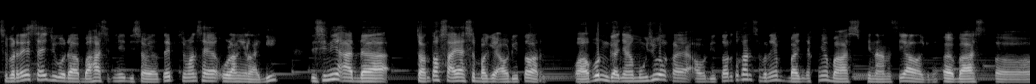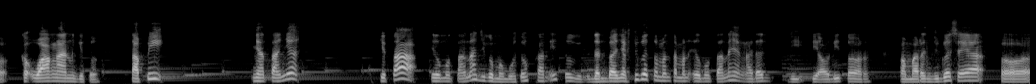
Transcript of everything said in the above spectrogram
sebenarnya saya juga udah bahas ini di Soil Trip, cuman saya ulangi lagi. Di sini ada contoh saya sebagai auditor. Walaupun nggak nyambung juga kayak auditor itu kan sebenarnya banyaknya bahas finansial gitu, eh, bahas eh, keuangan gitu. Tapi nyatanya kita ilmu tanah juga membutuhkan itu gitu. Dan banyak juga teman-teman ilmu tanah yang ada di, di auditor. Kemarin juga saya eh,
